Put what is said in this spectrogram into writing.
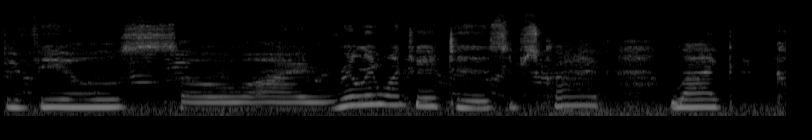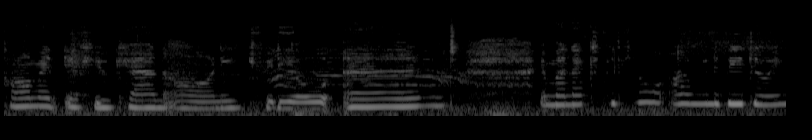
reveal. So I really want you to subscribe, like, comment if you can on each video. And in my next video, I'm going to be doing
